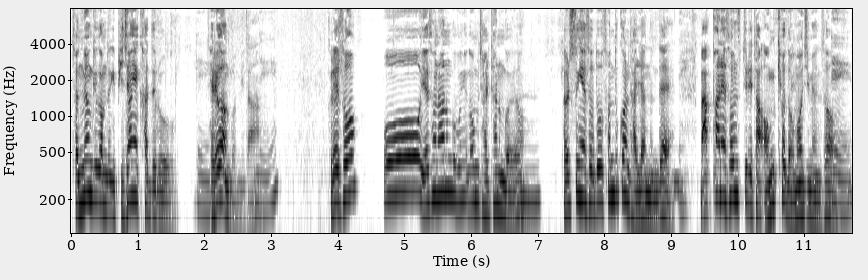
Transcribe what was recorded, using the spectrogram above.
전명규 감독이 비장의 카드로 네. 데려간 겁니다. 네. 그래서 어, 예선하는 거 보니 너무 잘 타는 거예요. 음. 결승에서도 선두권을 달렸는데 막판에 선수들이 다 엉켜 넘어지면서 네.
